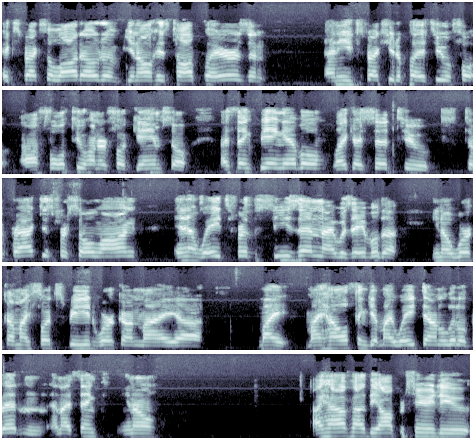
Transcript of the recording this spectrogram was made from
expects a lot out of you know his top players, and and he expects you to play a two full, uh, full 200 foot game. So I think being able, like I said, to to practice for so long in a weights for the season, I was able to you know work on my foot speed, work on my uh, my my health, and get my weight down a little bit. And and I think you know I have had the opportunity to,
